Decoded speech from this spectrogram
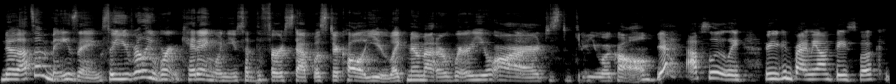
No, that's amazing. So you really weren't kidding when you said the first step was to call you. Like no matter where you are, just give you a call. Yeah, absolutely. Or you can find me on Facebook,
